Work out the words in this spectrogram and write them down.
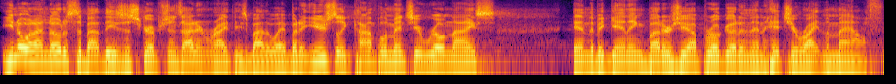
You know what I noticed about these descriptions? I didn't write these, by the way, but it usually compliments you real nice in the beginning, butters you up real good, and then hits you right in the mouth.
